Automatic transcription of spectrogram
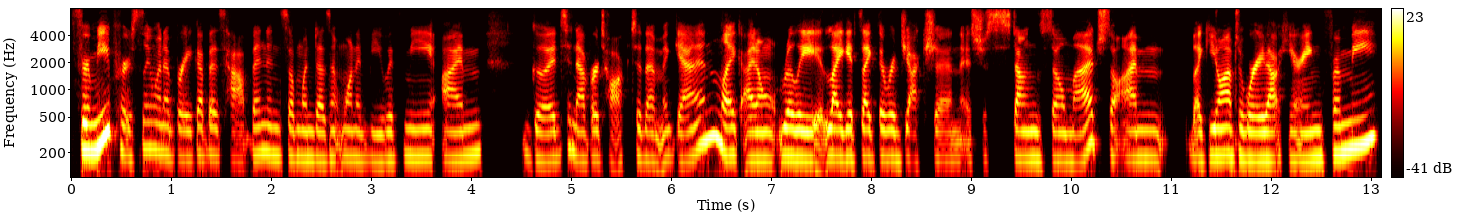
for me personally when a breakup has happened and someone doesn't want to be with me i'm good to never talk to them again. Like i don't really like it's like the rejection it's just stung so much. So i'm like you don't have to worry about hearing from me.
